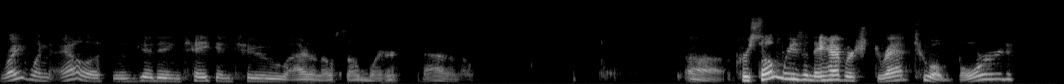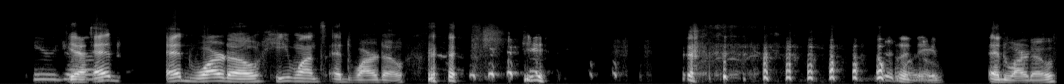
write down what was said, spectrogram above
right when Alice is getting taken to I don't know somewhere. I don't know. Uh, for some reason, they have her strapped to a board here. John. Yeah, Ed Eduardo, he wants Eduardo. he... the name. Eduardo.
